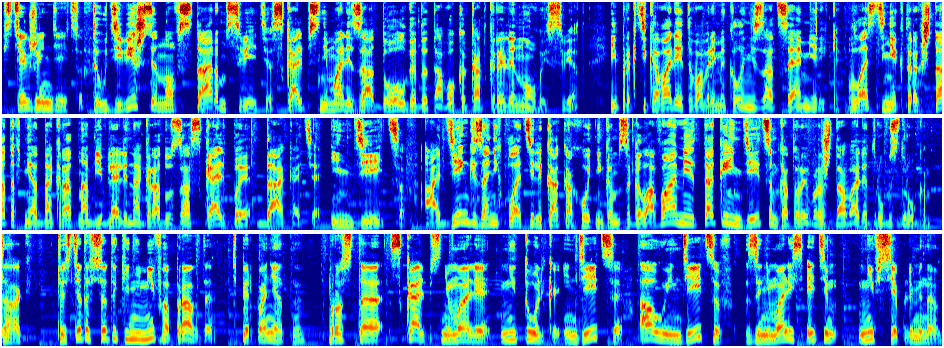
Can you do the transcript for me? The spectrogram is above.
с тех же индейцев. Ты удивишься, но в старом свете скальп снимали задолго до того, как открыли новый свет. И практиковали это во время колонизации Америки. Власти некоторых штатов неоднократно объявляли награду за скальпы, да, Катя, индейцев. А деньги за них платили как охотникам за головами, так и индейцам, которые враждовали друг с другом. Так, то есть это все-таки не миф, а правда. Теперь понятно. Просто скальп снимали не только индейцы, а у индейцев занимались этим не все племена.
